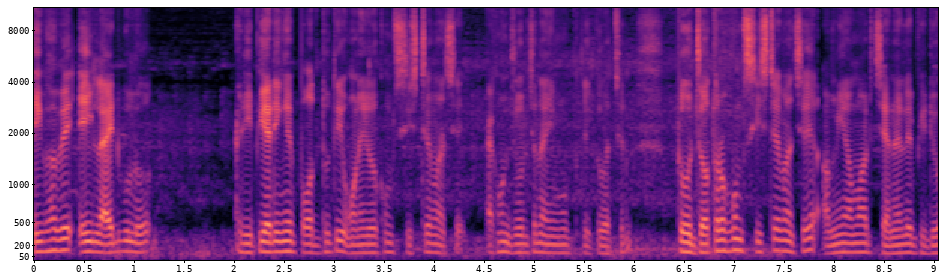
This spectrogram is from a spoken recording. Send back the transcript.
এইভাবে এই লাইটগুলো রিপেয়ারিংয়ের পদ্ধতি অনেক রকম সিস্টেম আছে। এখন চলছে না এই মুহূর্তে, দেখতে পাচ্ছেন? তো যত রকম সিস্টেম আছে, আমি আমার চ্যানেলে ভিডিও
